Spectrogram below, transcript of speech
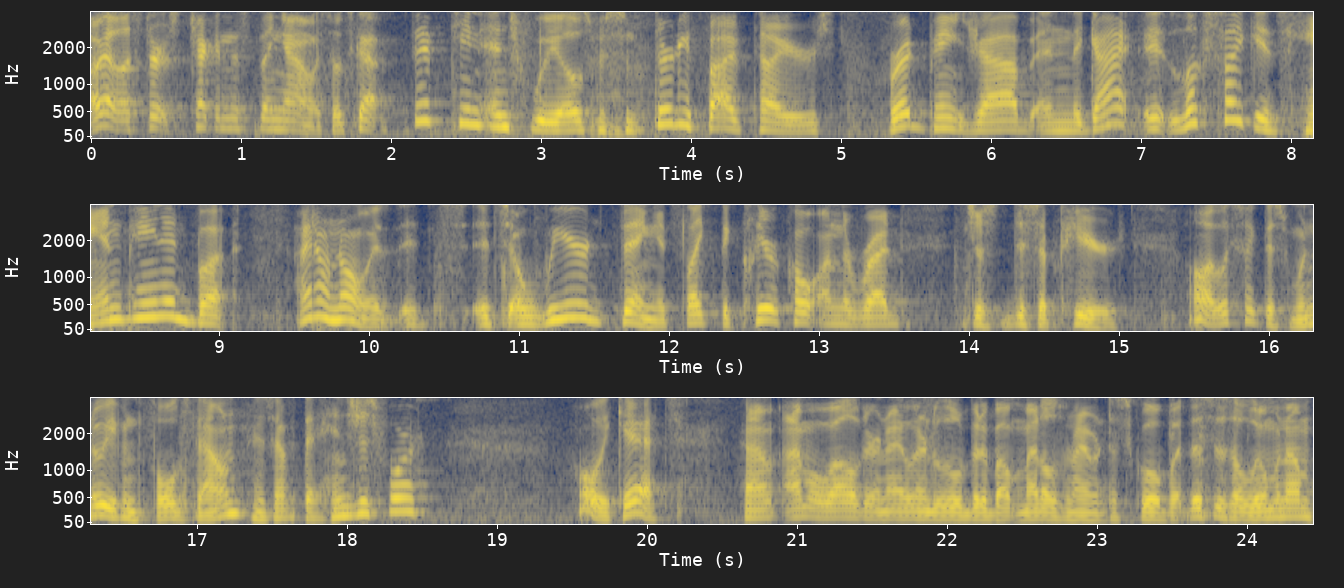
Okay, let's start checking this thing out. So it's got 15 inch wheels with some 35 tires, red paint job, and the guy, it looks like it's hand painted, but I don't know. It, it's, it's a weird thing. It's like the clear coat on the red just disappeared. Oh, it looks like this window even folds down. Is that what the hinge is for? Holy cats. I'm a welder and I learned a little bit about metals when I went to school, but this is aluminum.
